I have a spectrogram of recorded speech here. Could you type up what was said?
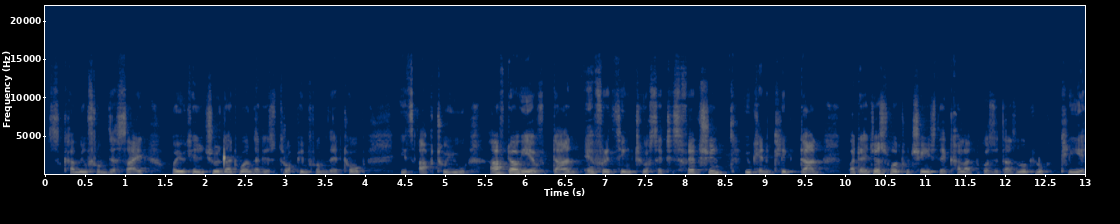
It's coming from the side. Or you can choose that one that is dropping from the top. It's up to you. After we have done everything to your satisfaction you can click done. But i just want to change the color because it does not look clear.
